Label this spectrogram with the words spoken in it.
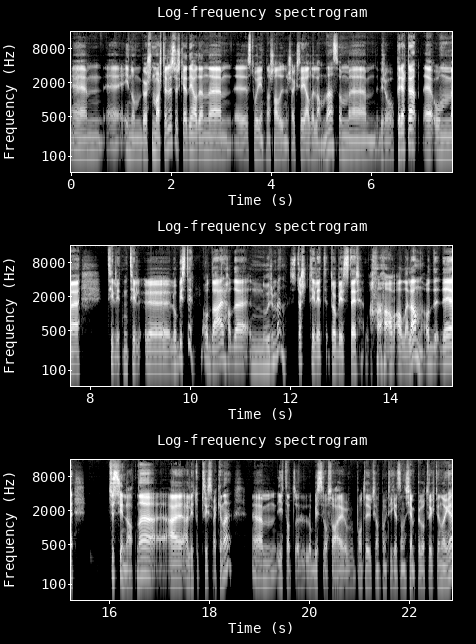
ehm, eh, innom børsen Marsteller, så husker jeg de hadde en eh, stor internasjonal undersøkelse i alle landene som eh, byrået opererte, eh, om eh, tilliten til lobbyister. Og der hadde nordmenn størst tillit til lobbyister av alle land. Og det tilsynelatende er, er litt oppsiktsvekkende. Um, gitt at lobbyister også har på en måte i utgangspunktet ikke et sånn kjempegodt rykte i Norge.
